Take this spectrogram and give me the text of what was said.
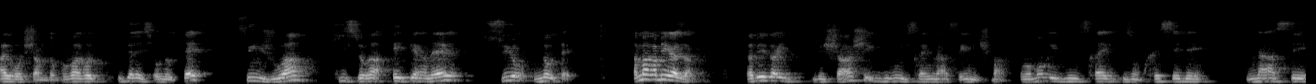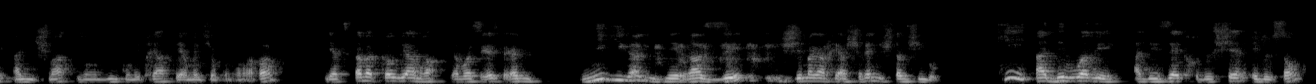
Agrosham. Donc on va récupérer sur nos têtes une joie qui sera éternelle sur nos têtes. Amar Rabbi Ibn Nishma. Au moment où Ibn Israël, ils ont précédé Naase Anishma, ils ont dit qu'on est prêt à faire, même si on ne comprendra pas. Il y a Tstabat Kol Amra. La voix céleste, elle a dit Nigira Livne Razé, chez Malaché Hacheren, Shtam Shimbo. Qui a dévoilé à des êtres de chair et de sang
